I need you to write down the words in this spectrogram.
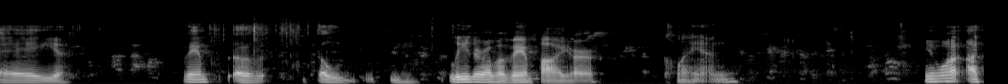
a vamp uh, the leader of a vampire clan. You know what? I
